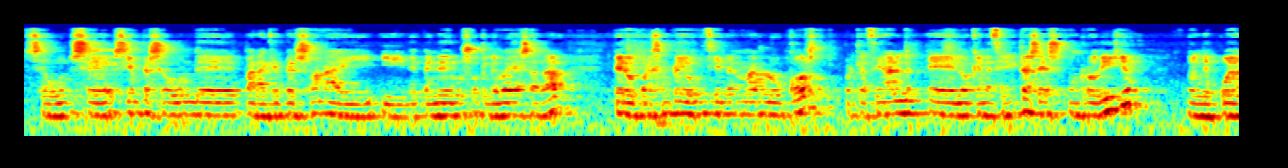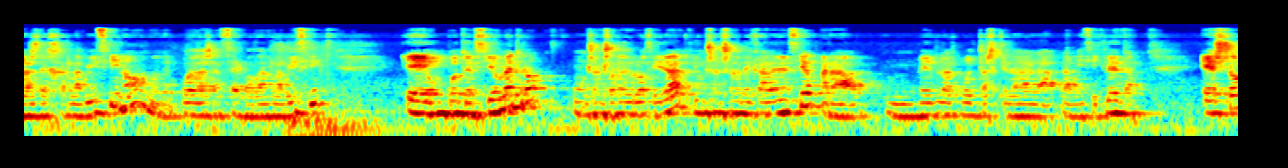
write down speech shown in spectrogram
según, se- siempre según de para qué persona y, y depende del uso que le vayas a dar, pero por ejemplo opciones más low cost, porque al final eh, lo que necesitas es un rodillo donde puedas dejar la bici, ¿no? donde puedas hacer rodar la bici, eh, un potenciómetro, un sensor de velocidad y un sensor de cadencia para ver las vueltas que da la, la bicicleta. Eso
